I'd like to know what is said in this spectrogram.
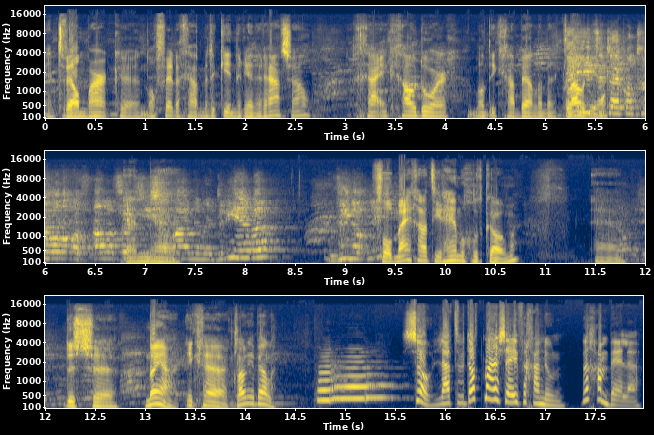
En terwijl Mark eh, nog verder gaat met de kinderen in de raadzaal, ga ik gauw door, want ik ga bellen met Claudia. Ter controle of alle fracties En, eh, nummer 3 hebben. Wie nog niet? Volgens mij gaat het hier helemaal goed komen. Eh, dus, eh, nou ja, ik ga Claudia bellen. Zo, laten we dat maar eens even gaan doen. We gaan bellen.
